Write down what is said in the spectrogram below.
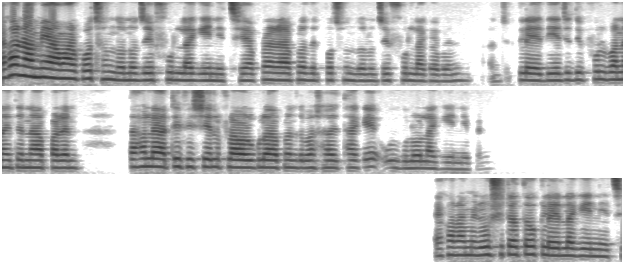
এখন আমি আমার পছন্দ অনুযায়ী ফুল লাগিয়ে নিচ্ছি। আপনারা আপনাদের পছন্দ অনুযায়ী ফুল লাগাবেন। ক্লে দিয়ে যদি ফুল বানাইতে না পারেন, তাহলে আর্টিফিশিয়াল ফ্লাওয়ারগুলো আপনাদের বাসায় থাকে, ওইগুলো লাগিয়ে নেবেন। এখন আমি রশিটাতেও ক্লে লাগিয়ে নিয়েছি।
